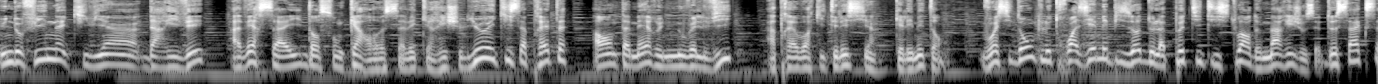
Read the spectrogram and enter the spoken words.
Une dauphine qui vient d'arriver à Versailles dans son carrosse avec Richelieu et qui s'apprête à entamer une nouvelle vie après avoir quitté les siens qu'elle aimait tant. Voici donc le troisième épisode de la petite histoire de Marie-Joseph de Saxe,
